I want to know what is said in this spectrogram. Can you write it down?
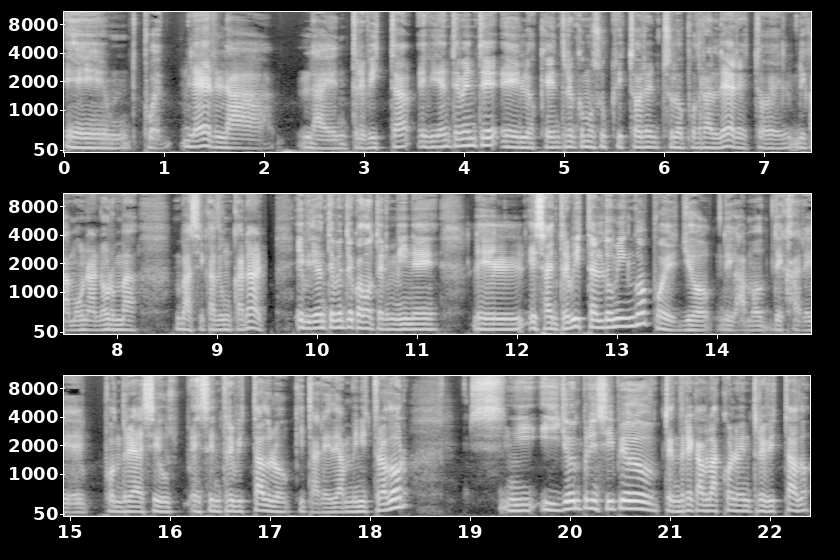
eh, pues leer la, la entrevista. Evidentemente, eh, los que entren como suscriptores solo podrán leer. Esto es, digamos, una norma básica de un canal. Evidentemente, cuando termine esa entrevista el domingo, pues yo, digamos, dejaré, pondré a ese, ese entrevistado, lo quitaré de administrador y, yo en principio tendré que hablar con los entrevistados.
